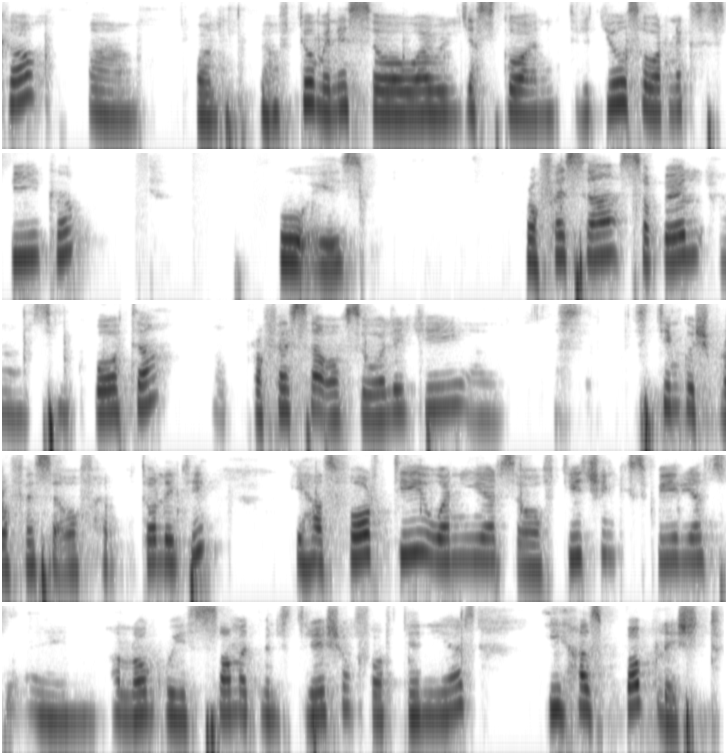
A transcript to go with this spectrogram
speaker. Uh, well, we have two minutes, so I will just go and introduce our next speaker, who is Professor Saibal uh, Sengupta, Professor of Zoology, Distinguished Professor of Herpetology. He has 41 years of teaching experience in, along with some administration for 10 years. He has published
